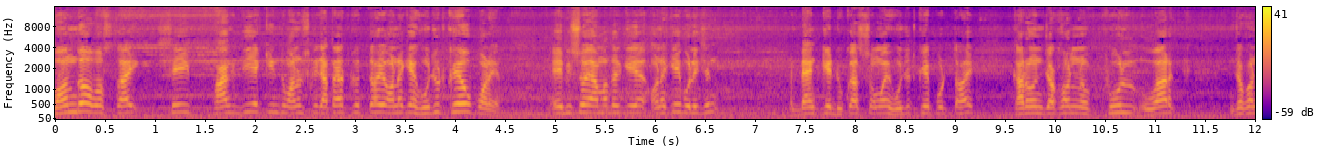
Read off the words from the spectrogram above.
বন্ধ অবস্থায়, সেই ফাঁক দিয়ে কিন্তু মানুষকে যাতায়াত করতে হয়। অনেকে হুজুট খেয়েও পড়ে। এই বিষয়ে আমাদেরকে অনেকেই বলেছেন, ব্যাংকে ঢোকার সময় হুজুট খেয়ে পড়তে হয়। কারণ যখন ফুল ওয়ার্ক, যখন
